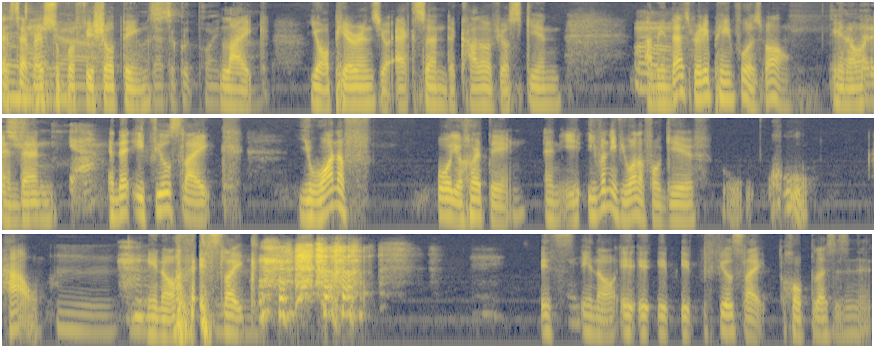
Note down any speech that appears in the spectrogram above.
except very Mm. Yeah, superficial things That's a good point. like your appearance, your accent, the color of your skin. I mean, Mm, that's really painful as well. You Yeah, know, and is then yeah. and then it feels like you want to, f- or you're hurting, and e- even if you want to forgive, who, how, Mm, you know, it's like Mm. it's you know it, it, it, it feels like hopeless isn't it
